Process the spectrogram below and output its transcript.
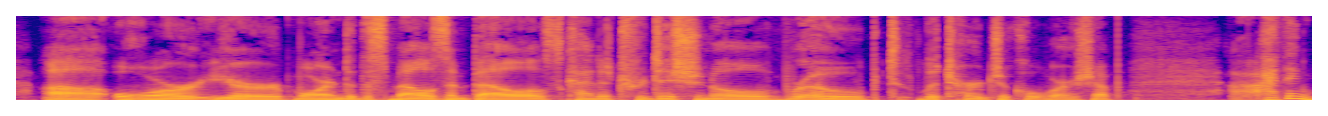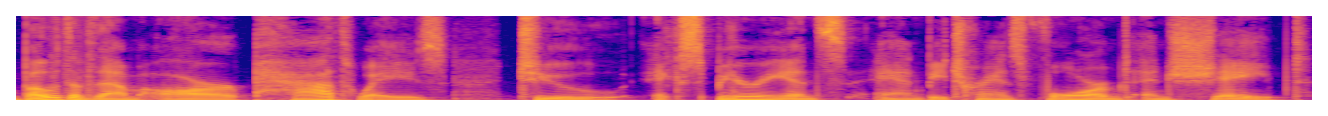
uh, or you're more into the smells and bells kind of traditional robed liturgical worship I think both of them are pathways to experience and be transformed and shaped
